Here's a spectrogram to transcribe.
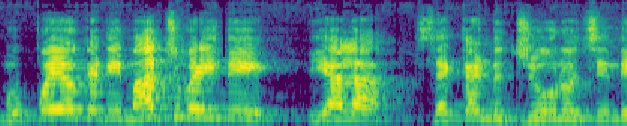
ముప్పై ఒకటి మార్చిపోయింది ఇవాళ సెకండ్ జూన్ వచ్చింది.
